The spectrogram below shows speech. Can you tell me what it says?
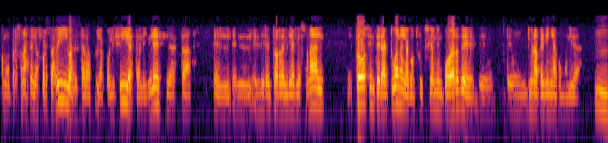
como personaje de las fuerzas vivas, está la, policía, está la iglesia, está el, el, director del diario Zonal, todos interactúan en la construcción de un poder de, de, de, una pequeña comunidad. Mm.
